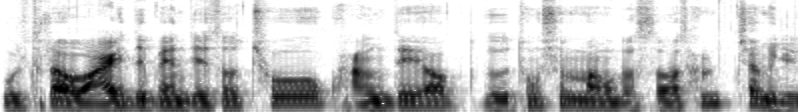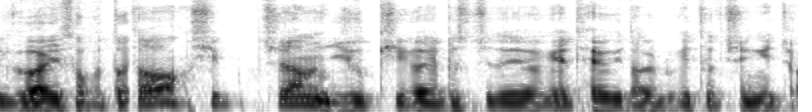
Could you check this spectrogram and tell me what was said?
울트라 와이드 밴드에서 초광대역 그 통신망으로서 3.1GHz부터 10.6GHz 대역의 대역이 넓은 게 특징이죠.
